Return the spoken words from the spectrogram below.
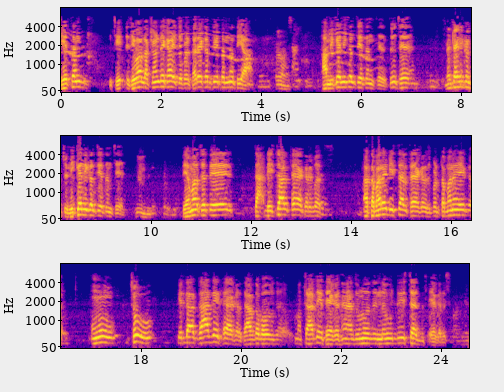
ચેતન જેવા લક્ષણ દેખાય છે પણ ખરેખર ચેતન નથી આ. આ મિકેનિકલ ચેતન છે. શું છે? મેકેનિકલ છે. મિકેનિકલ ચેતન છે. તેમાં છે તે ડિસ્ચાર્જ થયા કરે બસ. આ તમારે ડિસ્ચાર્જ થયા કરે છે. પણ તમને એક હું છું કેટલા ચાર્જે થયા કરે છે. આ તો બહુ ચાર્જે થયા કરે છે આ જૂનું નવું ડિસ્ચાર્જ થયા કરે છે.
